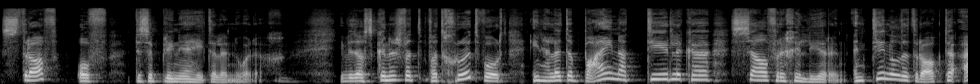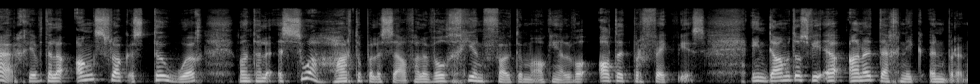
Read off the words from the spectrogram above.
straf of dissipline het hulle nodig. Jy weet daar's kinders wat wat groot word en hulle het 'n baie natuurlike selfregulering. Inteendeel dit raak te erg. Jy weet hulle angsvlak is te hoog want hulle is so hard op hulle self. Hulle wil geen foute maak nie. Hulle wil altyd perfek wees. En dan moet ons weer 'n ander tegniek inbring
